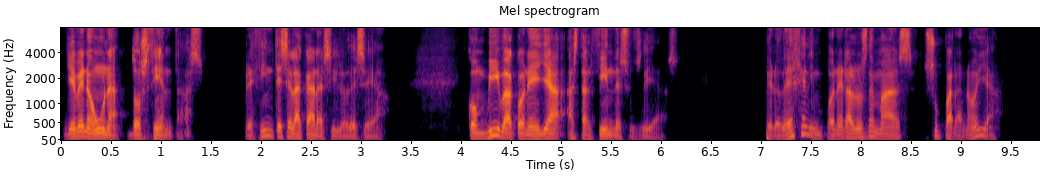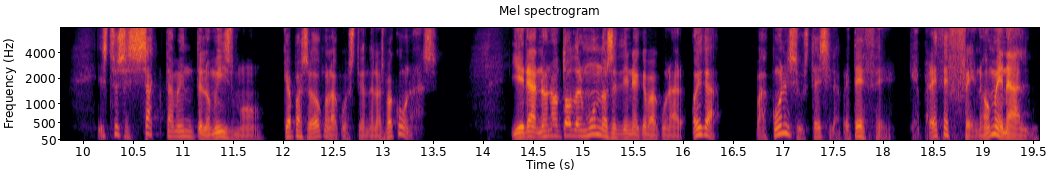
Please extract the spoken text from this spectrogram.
Lleven una, 200. Precíntese la cara si lo desea. Conviva con ella hasta el fin de sus días. Pero deje de imponer a los demás su paranoia. Esto es exactamente lo mismo que ha pasado con la cuestión de las vacunas. Y era, no, no, todo el mundo se tiene que vacunar. Oiga, vacúnese usted si le apetece, que parece fenomenal.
